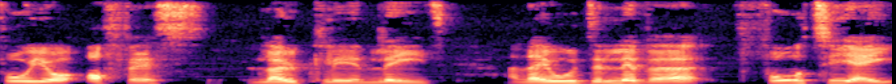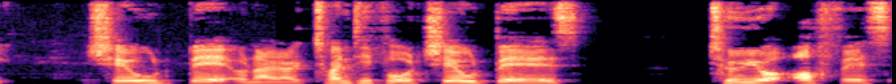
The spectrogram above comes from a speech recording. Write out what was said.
for your office locally in Leeds, and they will deliver forty-eight chilled beer, or no, no, twenty-four chilled beers to your office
